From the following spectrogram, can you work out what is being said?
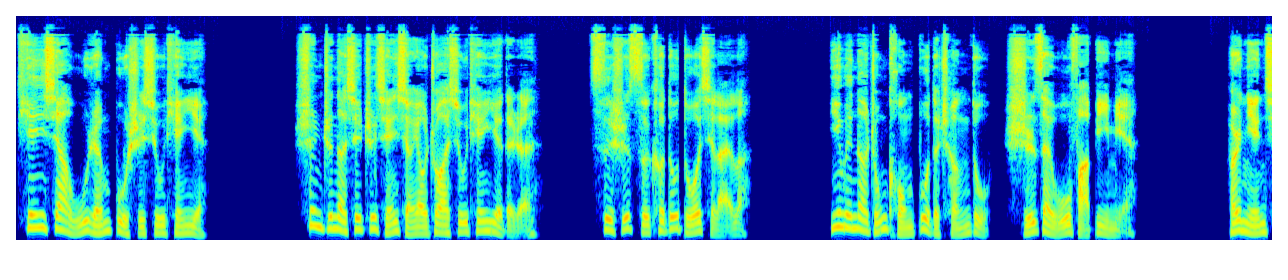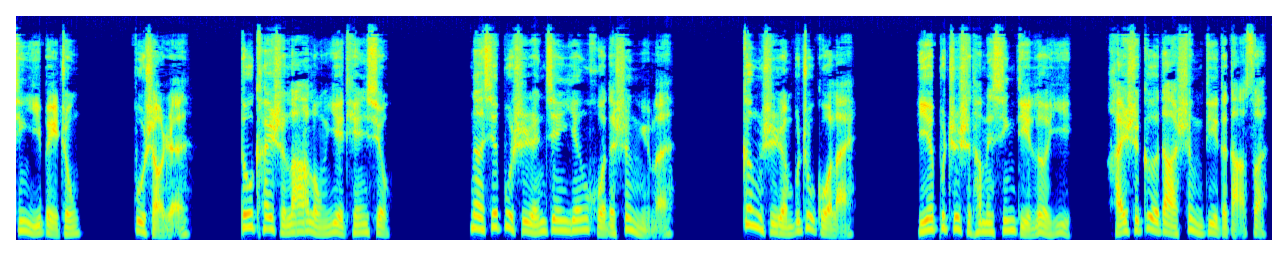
天下无人不识修天叶，甚至那些之前想要抓修天叶的人，此时此刻都躲起来了。因为那种恐怖的程度实在无法避免，而年轻一辈中，不少人都开始拉拢叶天秀。那些不食人间烟火的圣女们，更是忍不住过来。也不知是他们心底乐意，还是各大圣地的打算。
